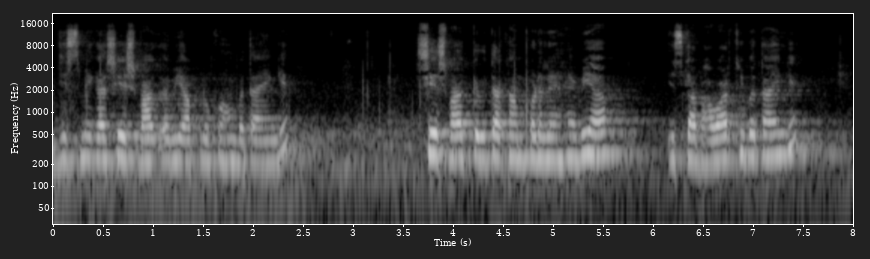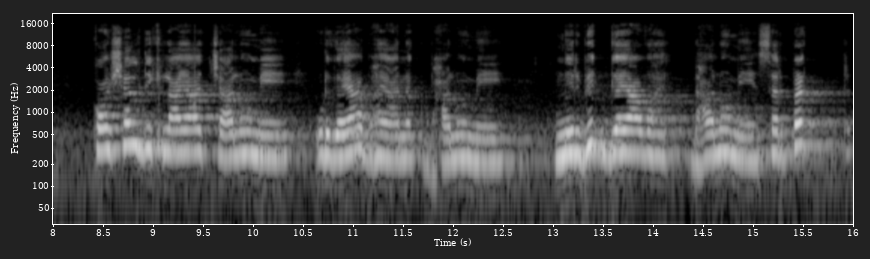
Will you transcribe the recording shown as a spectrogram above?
जिसमें का शेष भाग अभी आप लोग को हम बताएँगे। शेष भाग कविता का हम पढ़ रहे हैं, अभी आप इसका भावार्थ भी बताएँगे। कौशल दिखलाया चालों में, उड़ गया भयानक भालों में, निर्भीक गया वह ढालों में, सरपट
